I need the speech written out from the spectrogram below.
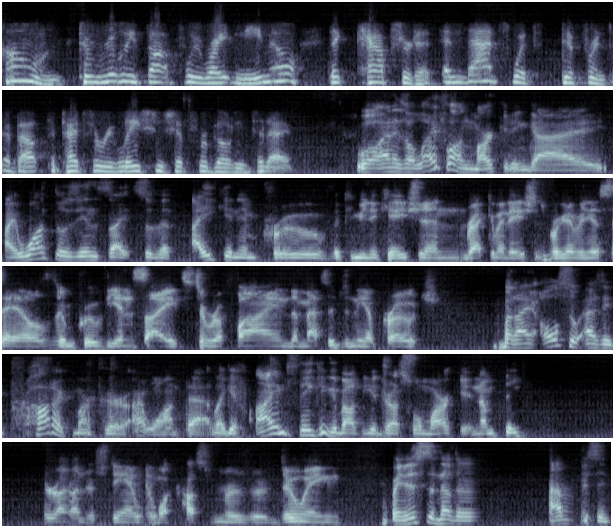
tone to really thoughtfully write an email that captured it. And that's what's different about the types of relationships we're building today. Well, and as a lifelong marketing guy, I want those insights so that I can improve the communication recommendations we're giving to sales, to improve the insights, to refine the message and the approach but I also, as a product marketer, I want that. Like if I'm thinking about the addressable market and I'm thinking to understand what customers are doing, I mean, this is another obvious in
